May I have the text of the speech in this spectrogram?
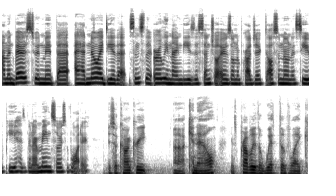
I'm embarrassed to admit that I had no idea that since the early 90s, the Central Arizona Project, also known as CAP, has been our main source of water. It's a concrete uh, canal. It's probably the width of like,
